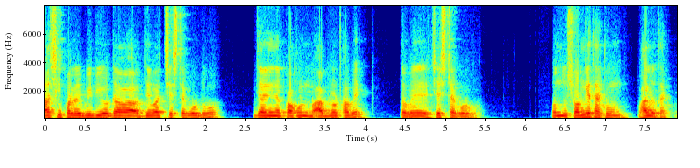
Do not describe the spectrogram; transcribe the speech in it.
রাশিফলের ভিডিওটা দেওয়ার চেষ্টা করব জানি না কখন আপলোড হবে, তবে চেষ্টা করব। বন্ধু, সঙ্গে থাকুন, ভালো থাকুন।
